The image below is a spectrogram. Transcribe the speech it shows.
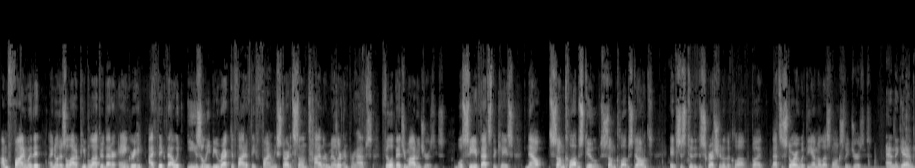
I'm fine with it. I know there's a lot of people out there that are angry. I think that would easily be rectified if they finally started selling Tyler Miller and perhaps Philip Ejimadu jerseys. We'll see if that's the case. Now, some clubs do, some clubs don't. It's just to the discretion of the club. But that's a story with the MLS long sleeve jerseys. And again,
